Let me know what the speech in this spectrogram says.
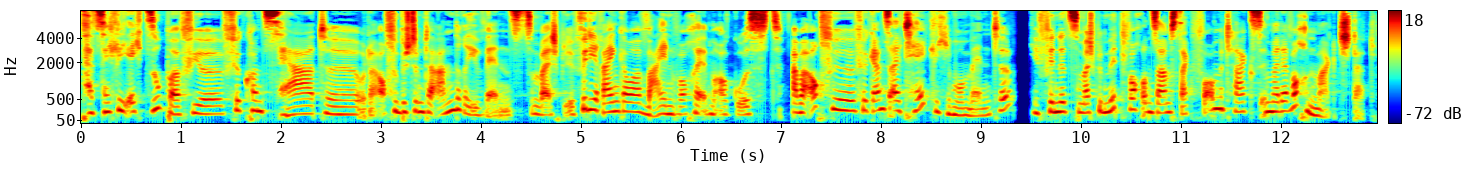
tatsächlich echt super für, für Konzerte oder auch für bestimmte andere Events, zum Beispiel für die Rheingauer Weinwoche im August, aber auch für, für ganz alltägliche Momente. Hier findet zum Beispiel Mittwoch und Samstag vormittags immer der Wochenmarkt statt.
